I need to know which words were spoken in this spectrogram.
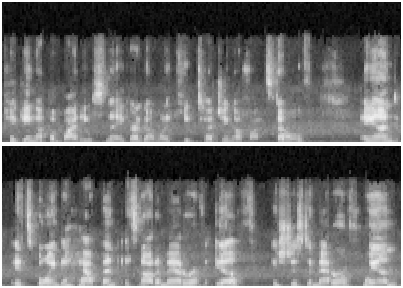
picking up a biting snake or I don't want to keep touching a hot stove. And it's going to happen. It's not a matter of if, it's just a matter of when.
